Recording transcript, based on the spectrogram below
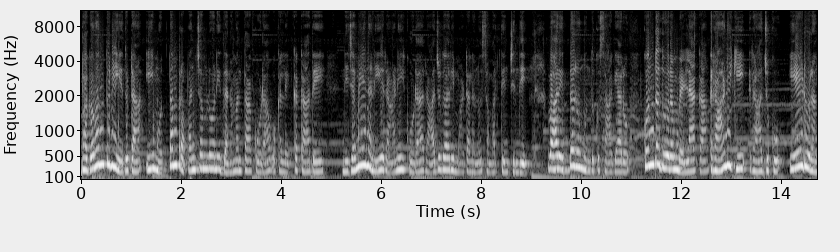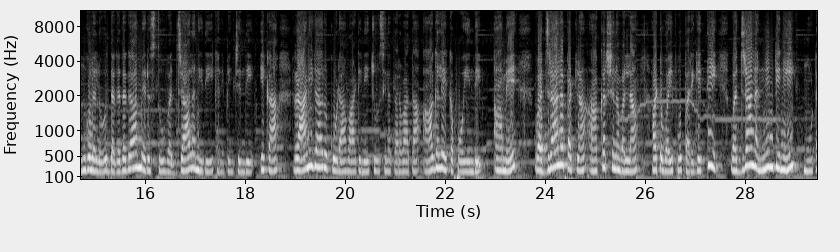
భగవంతుని ఎదుట ఈ మొత్తం ప్రపంచంలోని ధనమంతా కూడా ఒక లెక్క కాదే. నిజమేనని రాణి కూడా రాజుగారి మాటలను సమర్థించింది. వారిద్దరూ ముందుకు సాగారు. కొంత దూరం వెళ్ళాక రాణికి రాజుకు ఏడు రంగులలో దగదగా మెరుస్తూ వజ్రాలనిది కనిపించింది. ఇక రాణిగారు కూడా వాటిని చూసిన తర్వాత ఆగలేకపోయింది. ఆమె వజ్రాల పట్ల ఆకర్షణ వల్ల అటువైపు పరిగెత్తి వజ్రాలన్నింటినీ మూట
